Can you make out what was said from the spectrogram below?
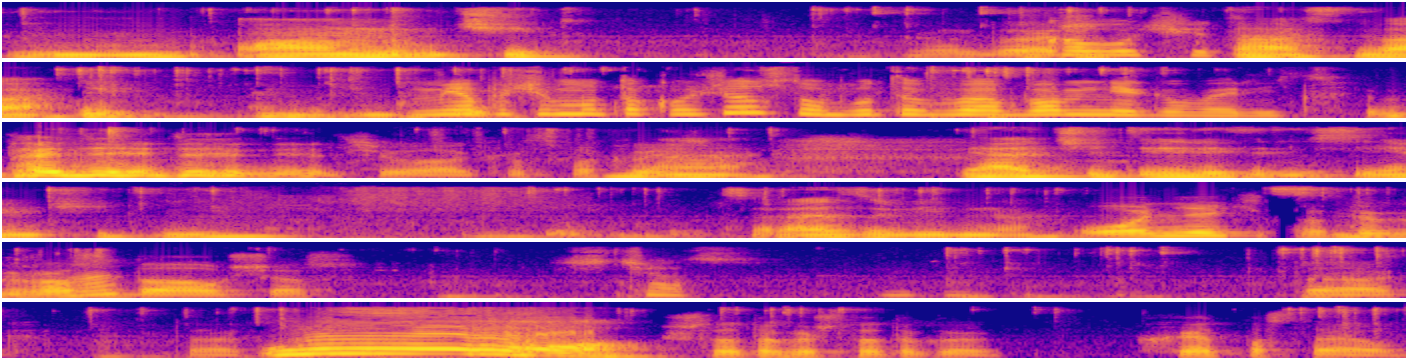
Мгм. Он чит. Ну У да. кого чит? Раз, два, три. У меня почему такое чувство, будто вы обо мне говорите. Да не, не, не, чувак, успокойся. А, Пять, четыре, три, семь, четыре. Сразу видно. О, Никит, ну ты раздал сейчас. Сейчас. Так, так. О! Что такое, что такое? Хэт поставил.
